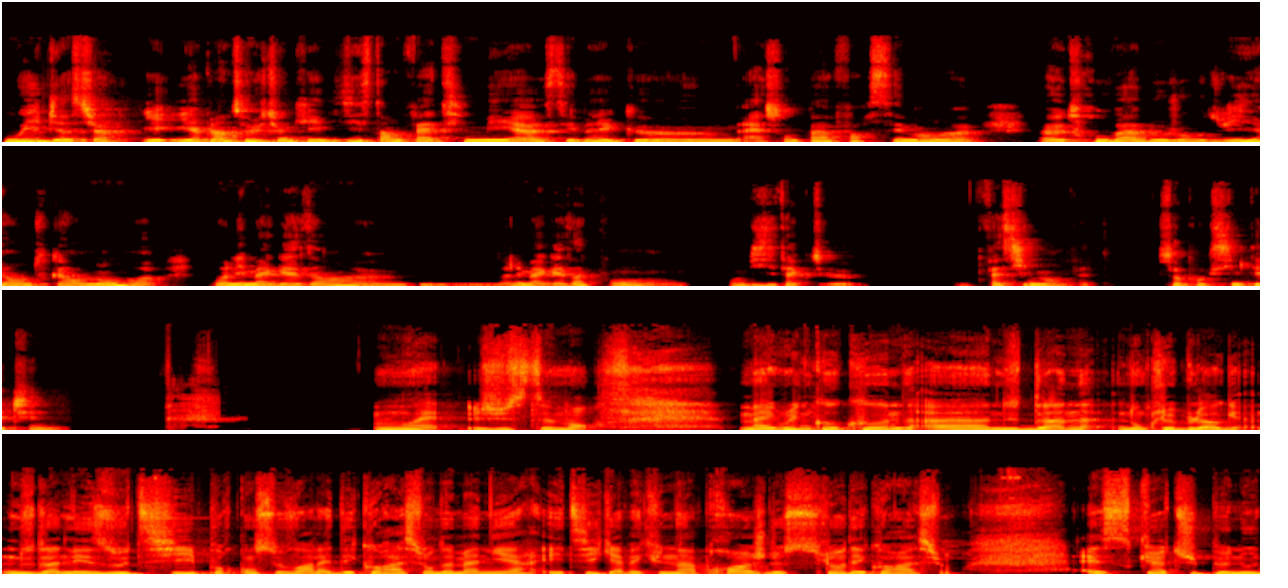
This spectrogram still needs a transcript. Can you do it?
oui, bien sûr. Il y a plein de solutions qui existent en fait, mais euh, c'est vrai qu'elles euh, elles sont pas forcément euh, trouvables aujourd'hui, en tout cas en nombre, dans les magasins, dans les magasins qu'on visite facilement en fait, sur proximité de chez. Ouais, justement. My Green Cocoon euh, nous donne, donc le blog, nous donne les outils pour concevoir la décoration de manière éthique avec une approche de slow décoration. Est-ce que tu peux nous,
